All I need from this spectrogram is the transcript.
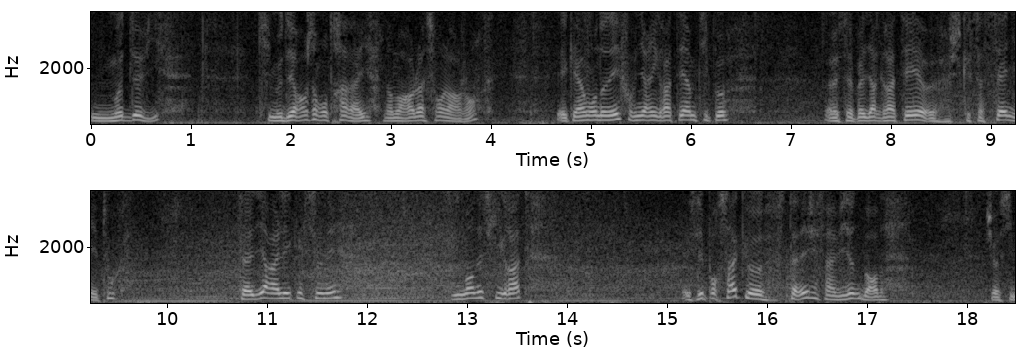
mode de vie, qui me dérange dans mon travail, dans ma relation à l'argent, et qu'à un moment donné, il faut venir y gratter un petit peu. Euh, ça veut pas dire gratter euh, jusque ça saigne et tout. Ça veut dire aller questionner, se demander ce qui gratte, Et c'est pour ça que cette année j'ai fait un vision board. J'ai aussi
